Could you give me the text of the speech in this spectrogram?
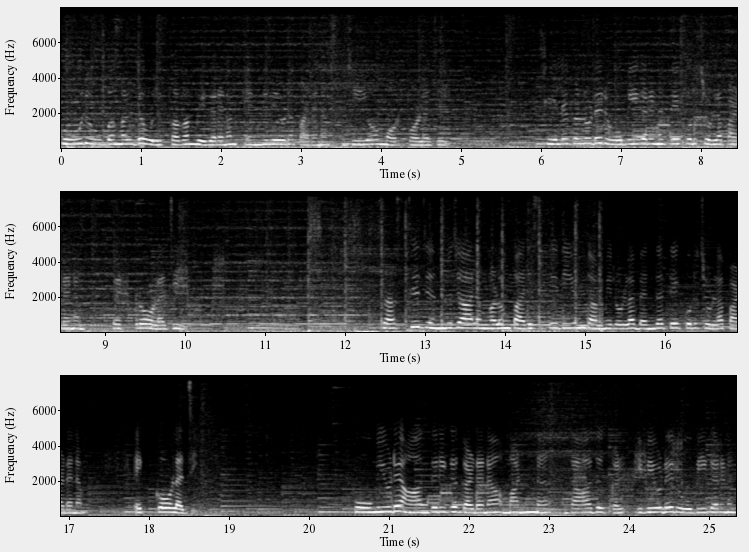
ഭൂരൂപങ്ങളുടെ ഉത്ഭവം വിവരണം എന്നിവയുടെ പഠനം ജിയോമോർഫോളജി. ശിലകളുടെ രൂപീകരണത്തെക്കുറിച്ചുള്ള പഠനം പെട്രോളജി സസ്യജന്തുജാലങ്ങളും പരിസ്ഥിതിയും തമ്മിലുള്ള ബന്ധത്തെക്കുറിച്ചുള്ള പഠനം എക്കോളജി ഭൂമിയുടെ ആന്തരിക ഘടന മണ്ണ് ധാതുക്കൾ ഇവയുടെ രൂപീകരണം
